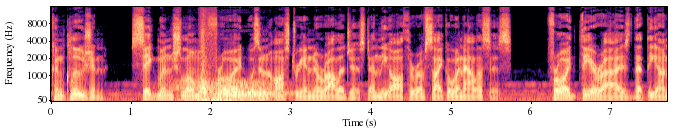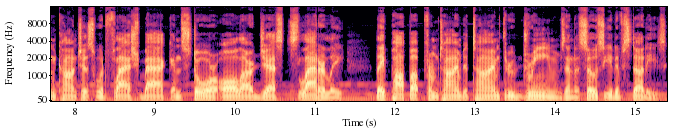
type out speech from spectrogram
Conclusion Sigmund Shlomo Freud was an Austrian neurologist and the author of psychoanalysis. Freud theorized that the unconscious would flash back and store all our jests laterally. They pop up from time to time through dreams and associative studies.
